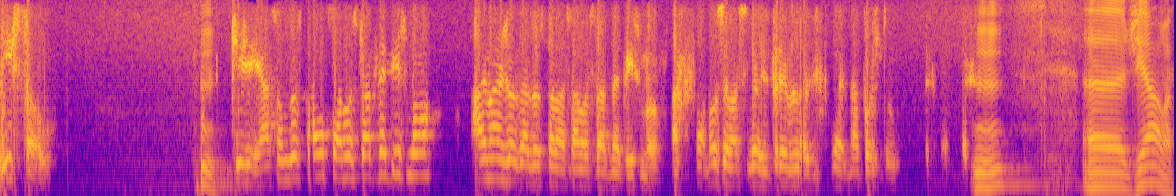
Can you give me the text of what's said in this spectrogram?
listov. Hm. Čiže ja som dostal samostatné písmo, aj manželka dostala samostatné písmo. A musela si prevzať na poštu. Mm. E, žiaľ,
